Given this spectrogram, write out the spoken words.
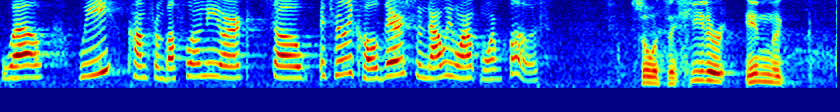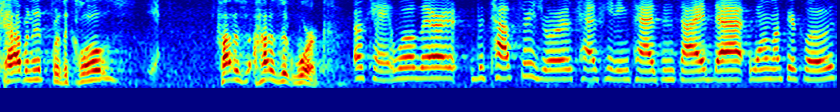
Well, we come from Buffalo, New York, so it's really cold there, so now we want warm clothes. So, it's a heater in the cabinet for the clothes? Yeah. How does, how does it work? Okay, well, there, the top three drawers have heating pads inside that warm up your clothes.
